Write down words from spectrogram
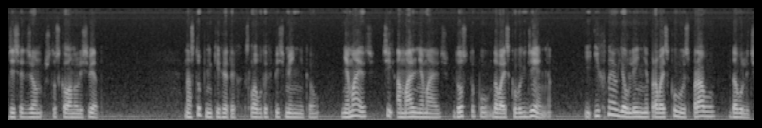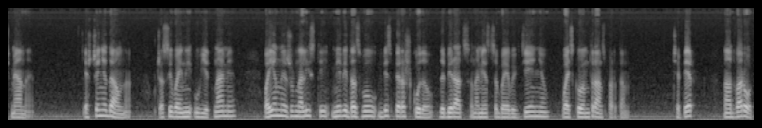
10 дзён, што скаланулі свет. Наступнікі гэтых славутых пісьменнікаў не маюць ці амаль не маюць доступу да вайсковых дзеянняў, і іхнае ўяўленне пра вайсковую справу даволі цьмянае. Яшчэ нядаўна, часы вайны ў В'етнаме, ваенныя журналісты мелі дазвол без перашкодаў дабірацца на месца баявых дзеянняў вайсковым транспартам. Цяпер, наадварот,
